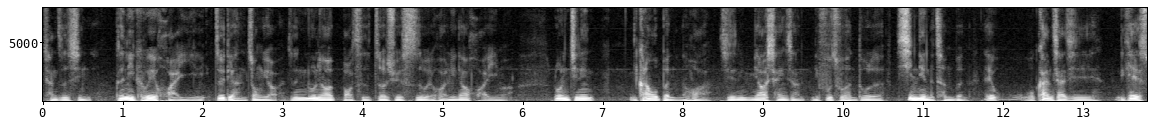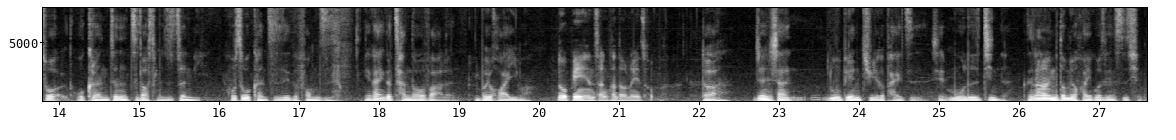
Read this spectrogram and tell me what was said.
强制性的。可是你可不可以怀疑？这一点很重要。就是如果你要保持哲学思维的话，你一定要怀疑嘛。如果你今天你看到我本人的话，其实你要想一想，你付出很多的信念的成本。哎，我看起来其实你可以说，我可能真的知道什么是真理，或是我可能只是一个疯子。你看一个长头发人，你不会怀疑吗？路边也很常看到那种嘛，对吧？就很像路边举一个牌子写“末日近了”，可是难道你们都没有怀疑过这件事情吗？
